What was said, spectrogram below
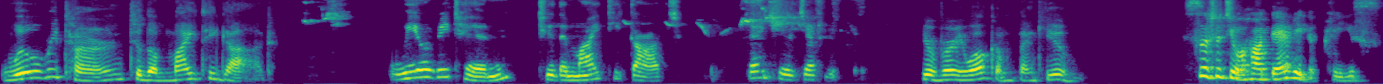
will return to the mighty God. will return to the mighty God. Thank you, Jeffrey. You're very welcome. Thank you. 四十九号 David please。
